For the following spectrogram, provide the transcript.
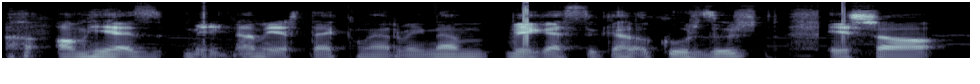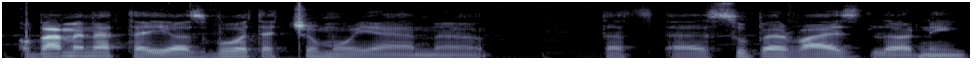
amihez még nem értek, mert még nem végeztük el a kurzust, és a, a bemenetei az volt egy csomó ilyen tehát uh, supervised learning,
